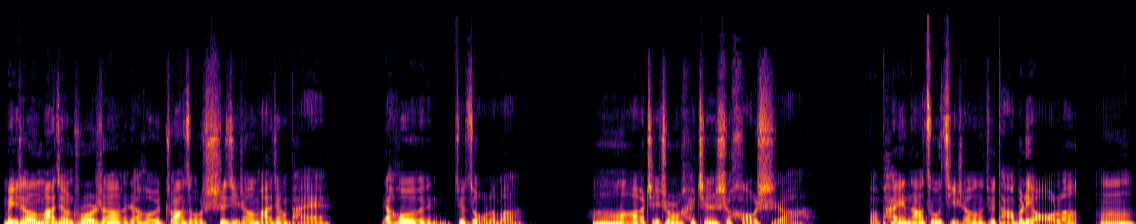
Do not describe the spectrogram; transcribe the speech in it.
每张麻将桌上，然后抓走十几张麻将牌，然后就走了嘛？啊，这招还真是好使啊，把牌拿走几张就打不了了。嗯。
